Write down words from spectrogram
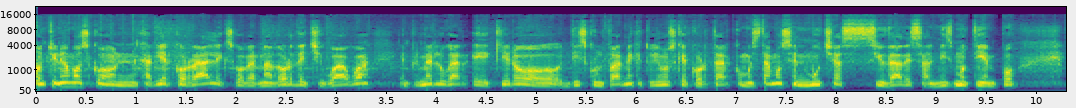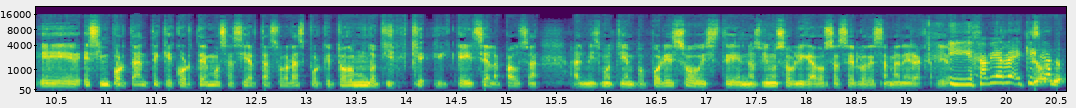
Continuamos con Javier Corral, exgobernador de Chihuahua. En primer lugar, eh, quiero disculparme que tuvimos que cortar. Como estamos en muchas ciudades al mismo tiempo, eh, es importante que cortemos a ciertas horas porque todo el mundo tiene que, que irse a la pausa al mismo tiempo. Por eso este, nos vimos obligados a hacerlo de esa manera, Javier. Y Javier, eh, quisiera... Yo, yo-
